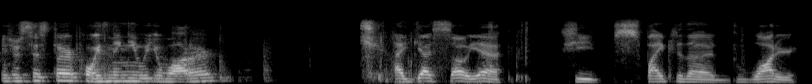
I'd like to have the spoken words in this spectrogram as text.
Is your sister poisoning you with your water? I guess so, yeah. She spiked the water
